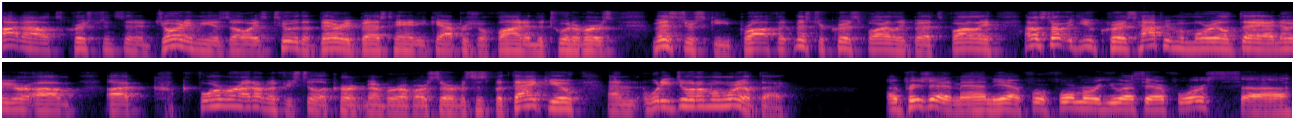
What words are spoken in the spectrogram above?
I'm Alex Christensen, and joining me, as always, two of the very best handicappers you'll find in the Twitterverse Mr. Ski Profit, Mr. Chris Farley Bets Farley. And I'll start with you, Chris. Happy Memorial Day. I know you're um, a former, I don't know if you're still a current member of our services, but thank you. And what are you doing on Memorial Day? I appreciate it, man. Yeah, for former U.S. Air Force. Uh,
